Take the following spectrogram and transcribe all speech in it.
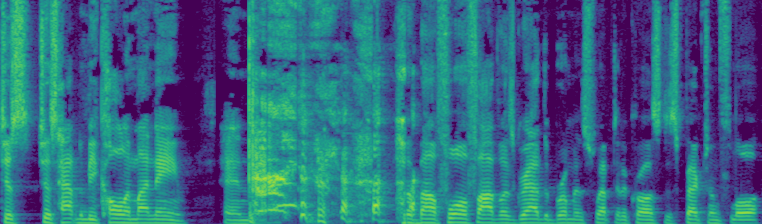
just just happened to be calling my name, and about four or five of us grabbed the broom and swept it across the spectrum floor.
